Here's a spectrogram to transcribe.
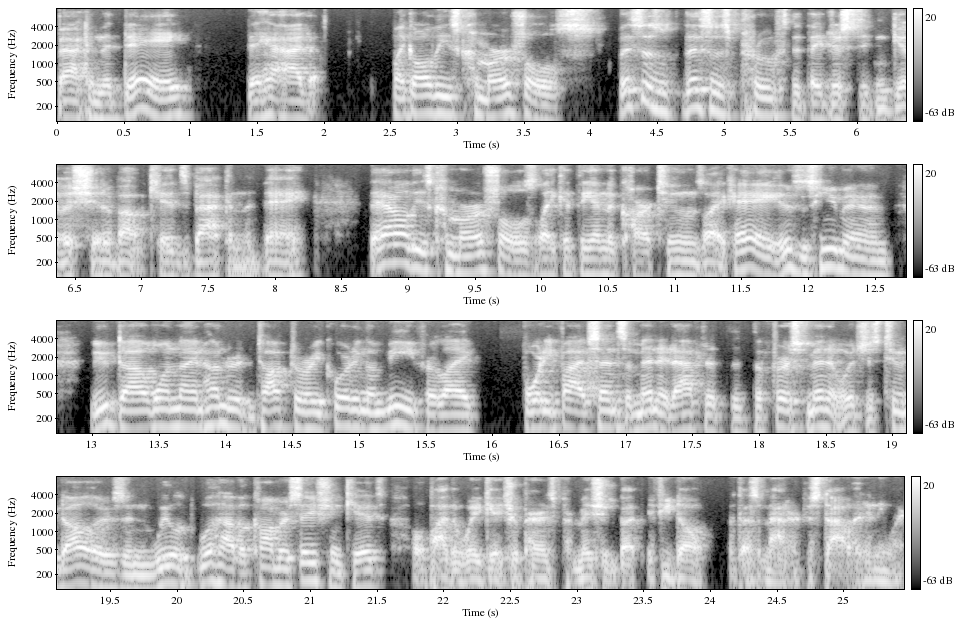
back in the day, they had like all these commercials. This is this is proof that they just didn't give a shit about kids back in the day they had all these commercials like at the end of cartoons, like, hey, this is He Man. You dial 1 900 and talk to a recording of me for like 45 cents a minute after the, the first minute, which is $2. And we'll, we'll have a conversation, kids. Oh, by the way, get your parents' permission. But if you don't, it doesn't matter. Just dial it anyway.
